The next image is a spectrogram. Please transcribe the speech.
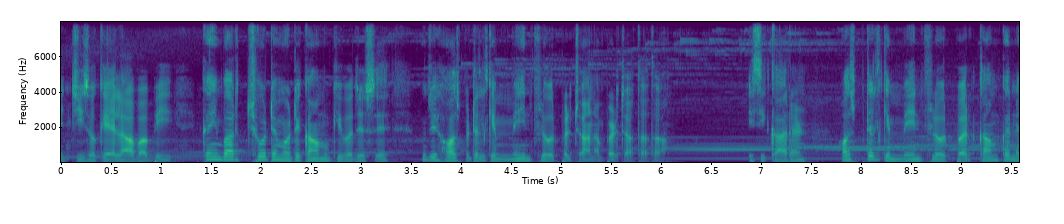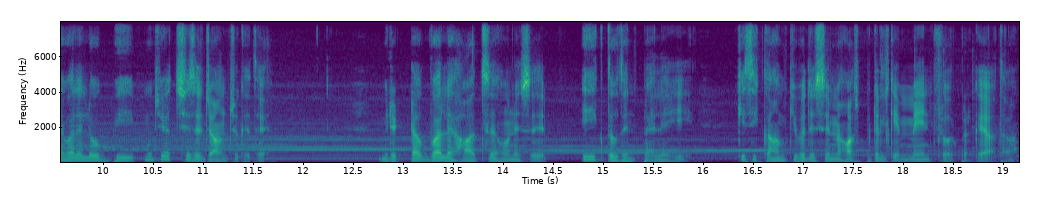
इन चीज़ों के अलावा भी कई बार छोटे मोटे कामों की वजह से मुझे हॉस्पिटल के मेन फ्लोर पर जाना पड़ जाता था। इसी कारण हॉस्पिटल के मेन फ्लोर पर काम करने वाले लोग भी मुझे अच्छे से जान चुके थे। मेरे टब वाले हादसे होने से एक दो दिन पहले ही किसी काम की वजह से मैं हॉस्पिटल के मेन फ्लोर पर गया था,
